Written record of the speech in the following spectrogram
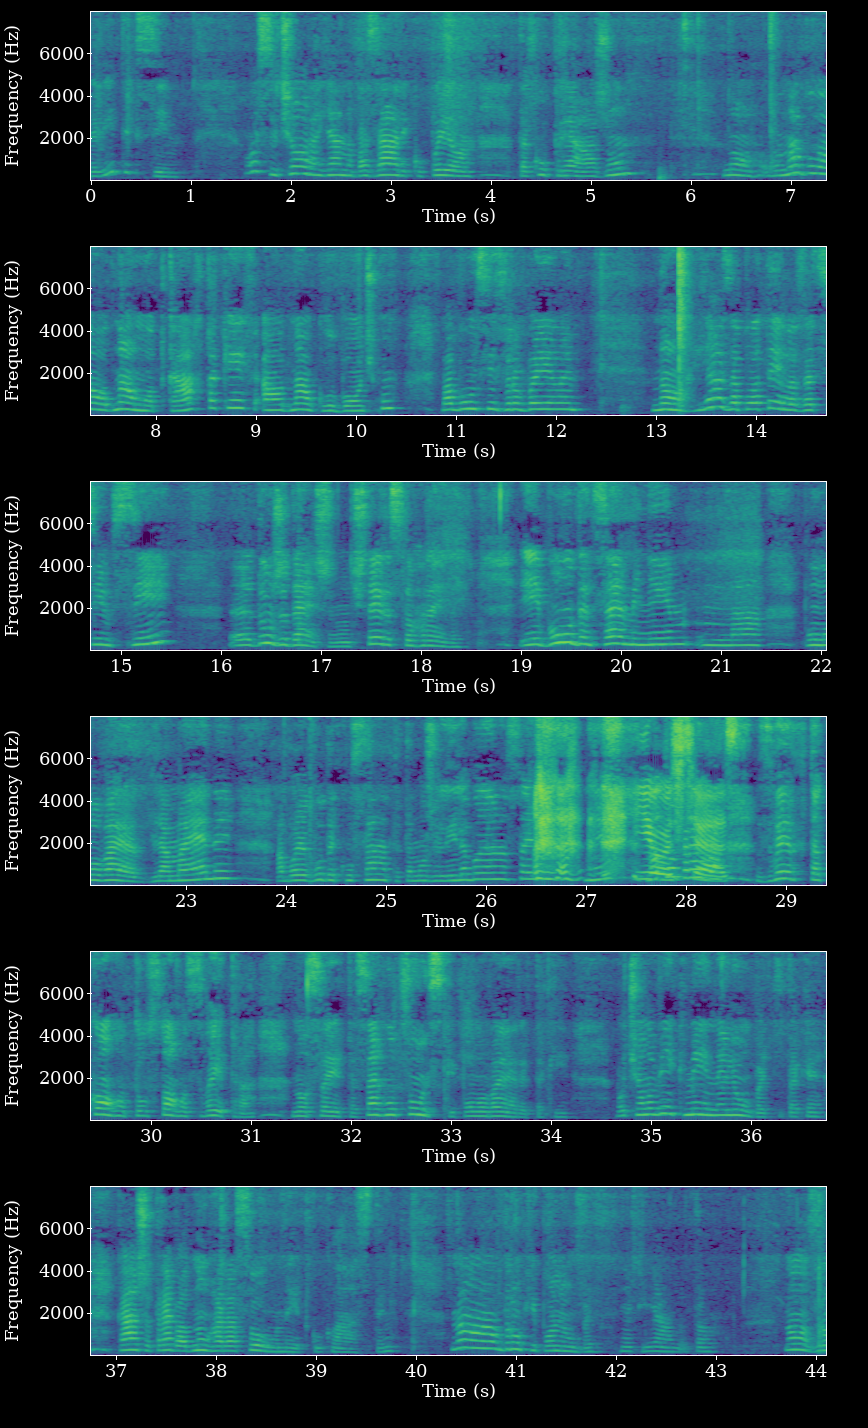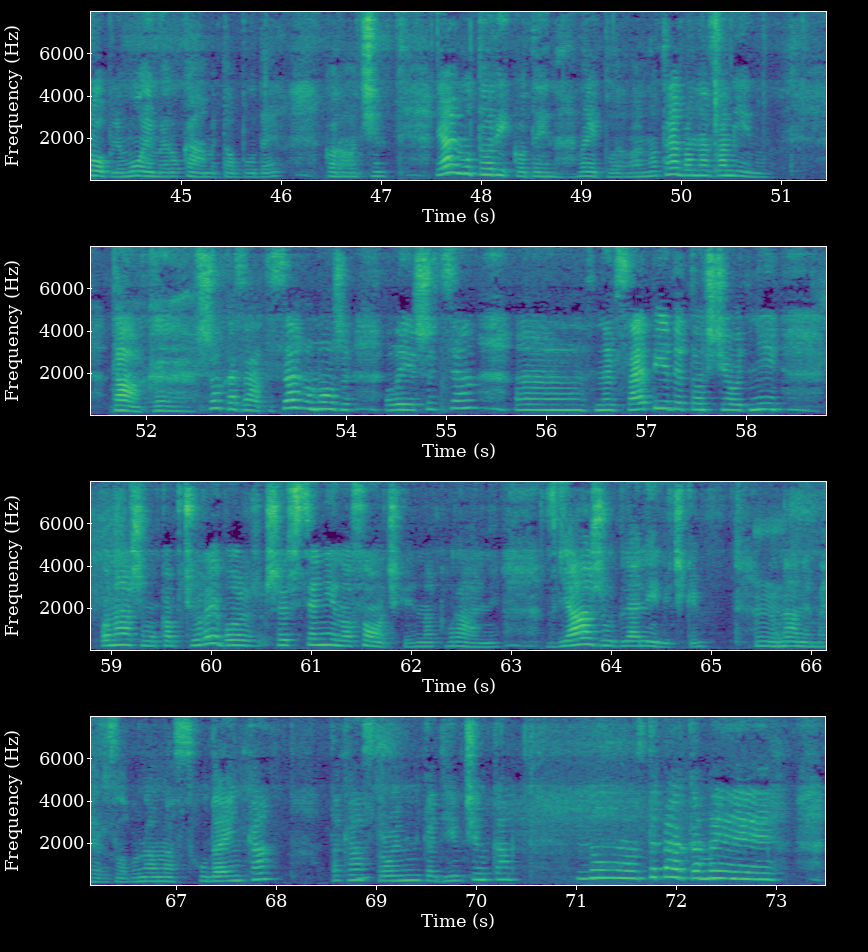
Привітик всім! Ось вчора я на базарі купила таку пряжу. Ну, вона була одна в мотках таких, а одна в клубочку бабусі зробили. Ну, я заплатила за ці всі е, дуже дешево, 400 гривень. І буде це мені на пуловер для мене. Або як буде кусати, то може Ліля буде носити? Ні? Йо, Ну, то треба щас. зверх такого товстого свитра носити. Це гуцульські половери такі. Бо чоловік мій не любить таке. Каже, треба одну гарасову нитку класти. Ну, а вдруг і полюбить, як я то. Ну, зроблю моїми руками то буде. Коротше. Я йому торік один виплила, ну треба на заміну. Так, е, що казати, всього може лишиться, е, не все піде, то ще одні по-нашому капчури, бо шерстяні носочки натуральні. Зв'яжу для лілічки. Вона не мерзла, вона у нас худенька, така стройненька дівчинка. Ну, тепер ми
